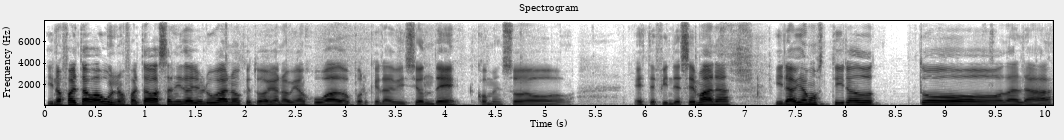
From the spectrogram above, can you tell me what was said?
Y nos faltaba uno, nos faltaba Sanitario Lugano, que todavía no habían jugado porque la división D comenzó este fin de semana. Y le habíamos tirado toda la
